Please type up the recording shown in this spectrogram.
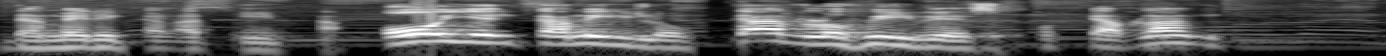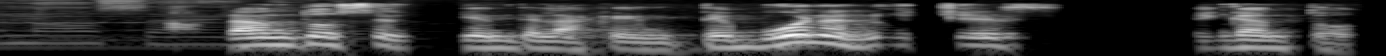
de América Latina. Hoy en Camilo, Carlos Vives, porque hablando, hablando se entiende la gente. Buenas noches, tengan todos.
